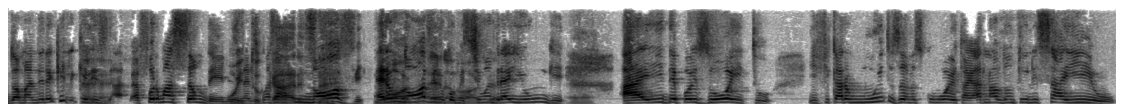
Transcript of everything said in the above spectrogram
da maneira que, que eles. É. A, a formação deles. né? Oito Eles começaram caras, com né? nove. Eram Nove, nove no era começo. Tinha o André Jung. É. Aí depois oito. E ficaram muitos anos com oito. Aí Arnaldo Antunes saiu,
